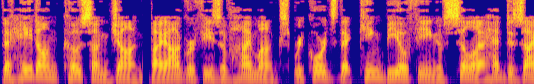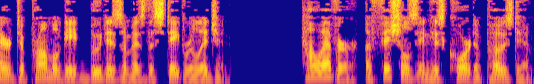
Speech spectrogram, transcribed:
the Haedong Goseung Jeon biographies of high monks records that King Beopheung of Silla had desired to promulgate Buddhism as the state religion. However, officials in his court opposed him.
